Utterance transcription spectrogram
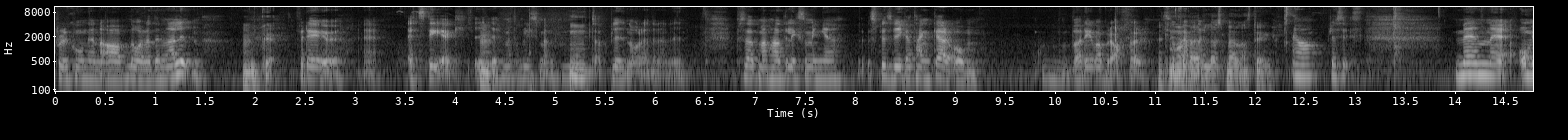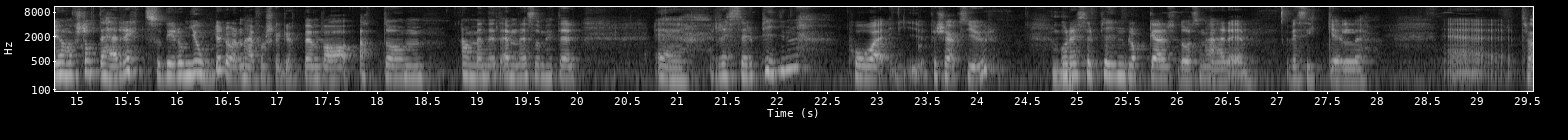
produktionen av noradrenalin. Okej. För det är ju eh, ett steg i metabolismen mot att bli noradrenalin. Så att man hade liksom inga specifika tankar om vad det var bra för. Ett värdelöst mellansteg. Ja, precis. Men eh, om jag har förstått det här rätt så det de gjorde då, den här forskargruppen, var att de använde ett ämne som heter eh, reserpin på dj- försöksdjur. Och reserpin blockar då sån här eh, vesikel eh,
